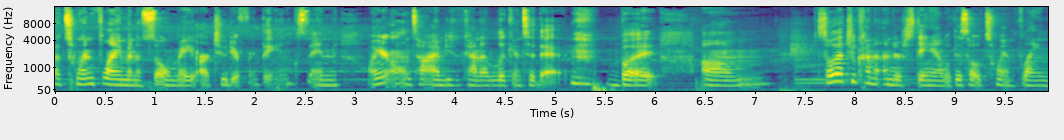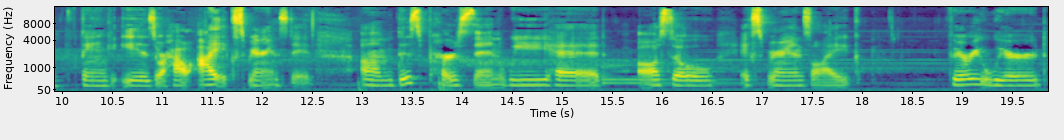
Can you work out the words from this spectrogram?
a twin flame and a soulmate are two different things. And on your own time, you can kind of look into that. but um, so that you kind of understand what this whole twin flame thing is or how I experienced it. Um, this person, we had also experienced like very weird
